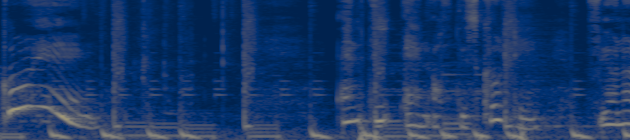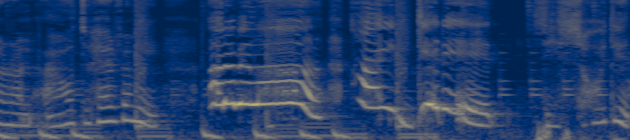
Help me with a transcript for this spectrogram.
going. At the end of the school day, Fiona ran out to her family. Shouted.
